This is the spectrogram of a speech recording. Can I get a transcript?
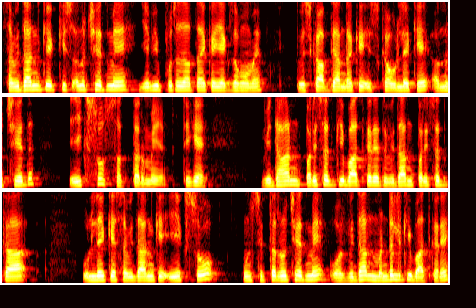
संविधान के किस अनुच्छेद में ये भी पूछा जाता है कई एग्जामों में। तो इसका आप ध्यान रखें, इसका उल्लेख है अनुच्छेद 170 में, ठीक है? विधान परिषद की बात करें तो विधान परिषद का उल्लेख है संविधान के एक अनुच्छेद में और विधान मंडल की बात करें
